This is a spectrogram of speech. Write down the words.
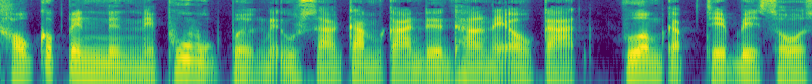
เขาก็เป็นหนึ่งในผู้บุกเบิกในอุตสาหกรรมการเดินทางในอวกาศ ร่วมกับเจฟเบโซส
